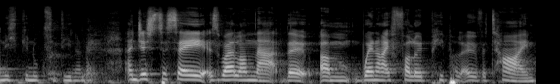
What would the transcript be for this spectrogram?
nicht genug verdienen. And just to say as well on that, that um, when I followed people over time,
